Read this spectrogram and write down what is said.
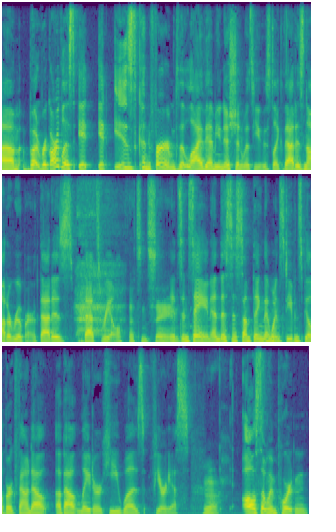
Um, but regardless, it it is confirmed that live ammunition was used. Like that is not a rumor. That is that's real. That's insane. It's insane. And this is something that Hmm. when Steven Spielberg found out about later, he was furious. Ugh. Also important,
